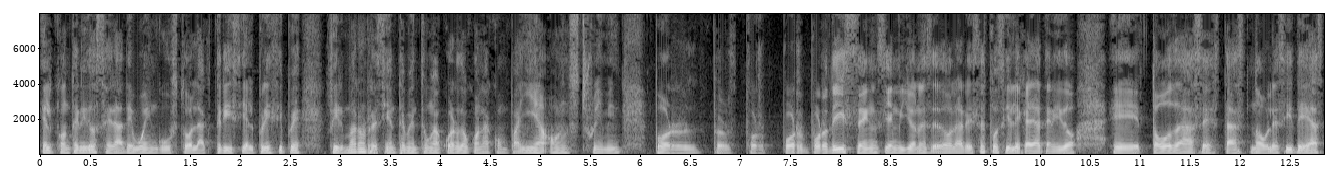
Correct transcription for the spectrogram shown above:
el contenido será de buen gusto. La actriz y el príncipe firmaron recientemente un acuerdo con la compañía On Streaming por, por, por, por, dicen 100 millones de dólares. Es posible que haya tenido eh, todas estas nobles ideas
